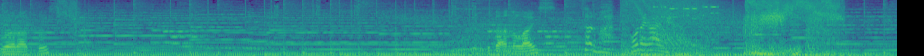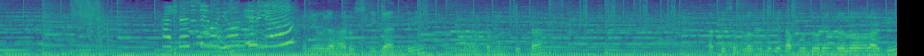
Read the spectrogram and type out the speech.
200 ini kita analyze. Sarva, ini udah harus diganti teman-teman kita. Tapi sebelum itu kita mundurin dulu lagi.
